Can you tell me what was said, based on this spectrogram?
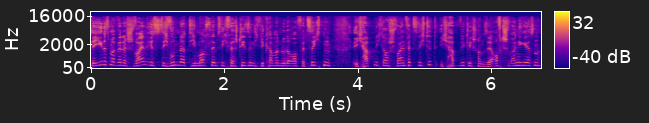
der jedes Mal, wenn er Schwein isst, sich wundert, die Moslems, ich verstehe sie nicht, wie kann man nur darauf verzichten? Ich habe nicht auf Schwein verzichtet. Ich habe wirklich schon sehr oft Schwein gegessen,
